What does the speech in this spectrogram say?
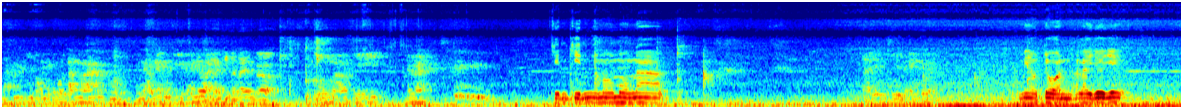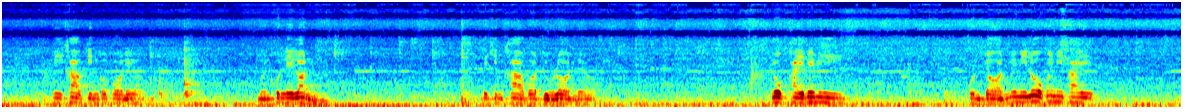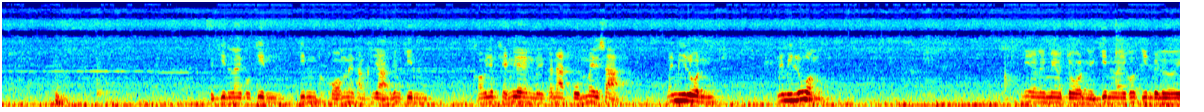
อยากให้มันดีตรงนี้โอนตังมาอยากได้บัญชีให้ด้วยให้กินอะไรก็ลงมาบัญชีนี้ใช่ไหมกินกินอย่ามามองหน้าใส่บัญชีให้ด้วยแมวจรอะไรเยอะแยะ มีข้าวกินก็พอแล้ว เหมือนคนเล่ร่อน ได้กินข้าวก็อยู่รอดแล้ว โรคภัยไม่มี คนจรไม่มีโรคไม่มีใครจะกินอะไรก็กิน กินของในถังขยะยังกิน เขายังแข็งแรงเลย ขนาดผมไม่ได้สะไม่มีหล่น ไม่มีร่วง นี่อะไรแมวจรเนี่ยกินอะไรก็กินไปเลย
